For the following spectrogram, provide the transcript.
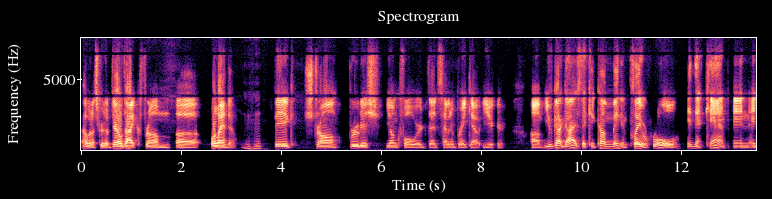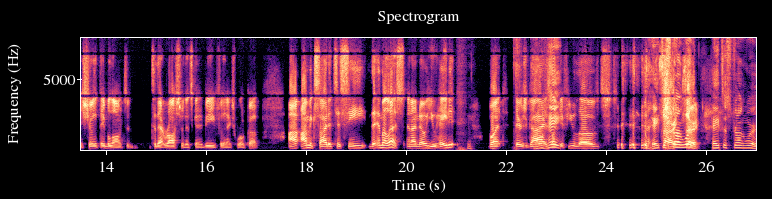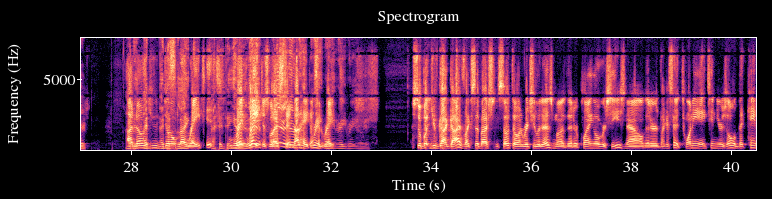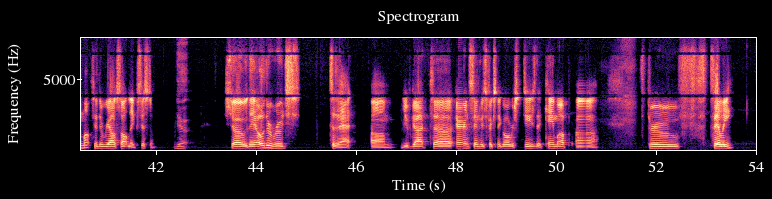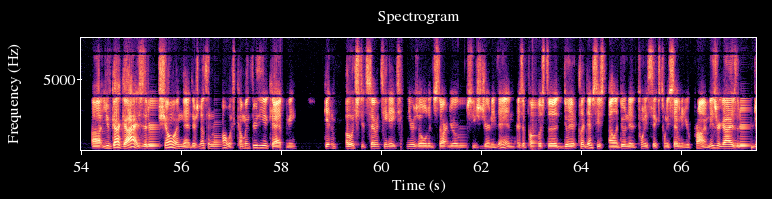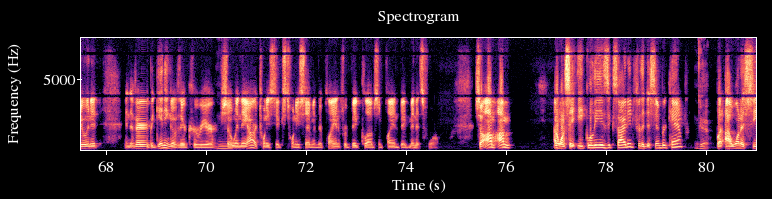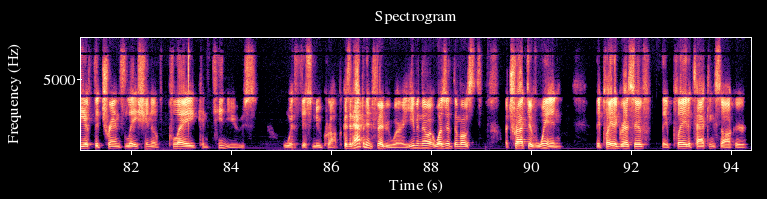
how about I screwed up? Daryl Dike from uh, Orlando, mhm. big, strong, brutish, young forward that's having a breakout year. Um, you've got guys that can come in and play a role in that camp and and show that they belong to to that roster that's going to be for the next World Cup. I, I'm excited to see the MLS, and I know you hate it, but there's guys like if you loved. I hate a strong sorry. word. Hate's a strong word. I, di- know I- you I don't dislike- rate it. Yeah, rate, yeah, rate is what I said, not hate. I said rate. rate, rate, rate, okay. So, but you've got guys like Sebastian Soto and Richie Ledesma that are playing overseas now that are, like I said, 20, 18 years old that came up through the Real Salt Lake system. Yeah. So they owe their roots to that. Um, you've got uh, Aaronson, who's fixing to go overseas, that came up uh, through Philly. Uh, you've got guys that are showing that there's nothing wrong with coming through the academy, getting coached at 17, 18 years old, and starting your overseas journey then, as opposed to doing it Clint Dempsey style and doing it at 26, 27 in your prime. These are guys that are doing it in the very beginning of their career. So mm-hmm. when they are 26, 27, they're playing for big clubs and playing big minutes for them. So I'm I'm I don't want to say equally as excited for the December camp, Yeah. but I want to see if the translation of play continues with this new crop because it happened in February. Even though it wasn't the most attractive win, they played aggressive, they played attacking soccer.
